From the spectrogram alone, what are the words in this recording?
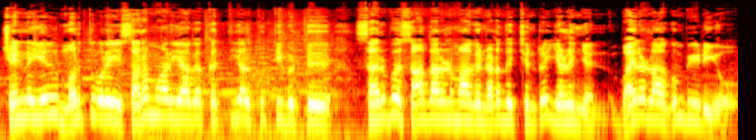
சென்னையில் மருத்துவரை சரமாரியாக கத்தியால் குத்திவிட்டு சர்வ சாதாரணமாக நடந்து சென்ற இளைஞன். வைரலாகும் வீடியோ.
